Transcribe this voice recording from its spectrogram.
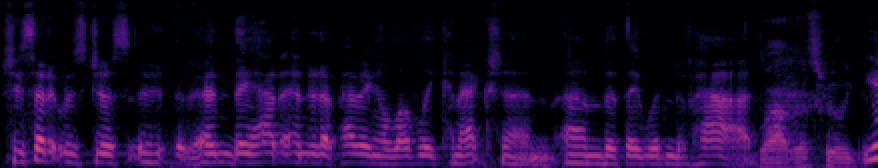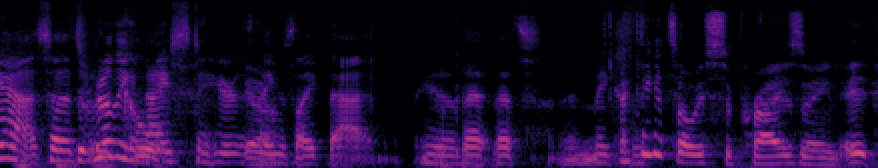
she said it was just, and they had ended up having a lovely connection, um, that they wouldn't have had. Wow, that's really Yeah. So it's really cool. nice to hear things like that. You know, that, that's, it makes I think it's always surprising. It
